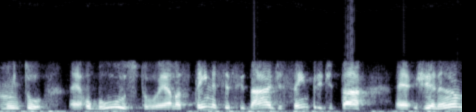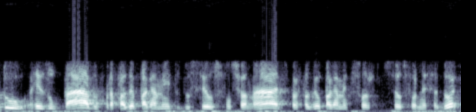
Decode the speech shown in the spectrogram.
muito é, robusto, elas têm necessidade sempre de estar tá, é, gerando resultado para fazer o pagamento dos seus funcionários, para fazer o pagamento dos seus fornecedores,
